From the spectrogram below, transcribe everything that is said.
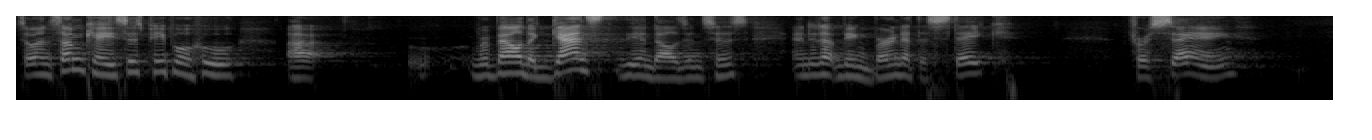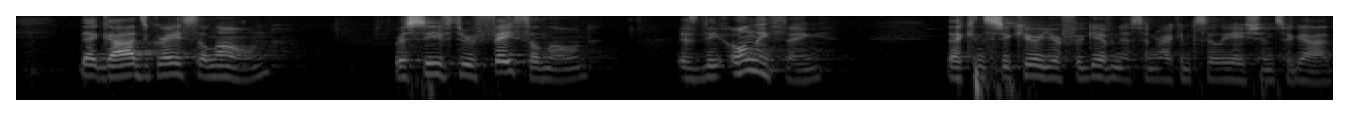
So in some cases, people who uh, rebelled against the indulgences ended up being burned at the stake for saying that God's grace alone, received through faith alone, is the only thing that can secure your forgiveness and reconciliation to God.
